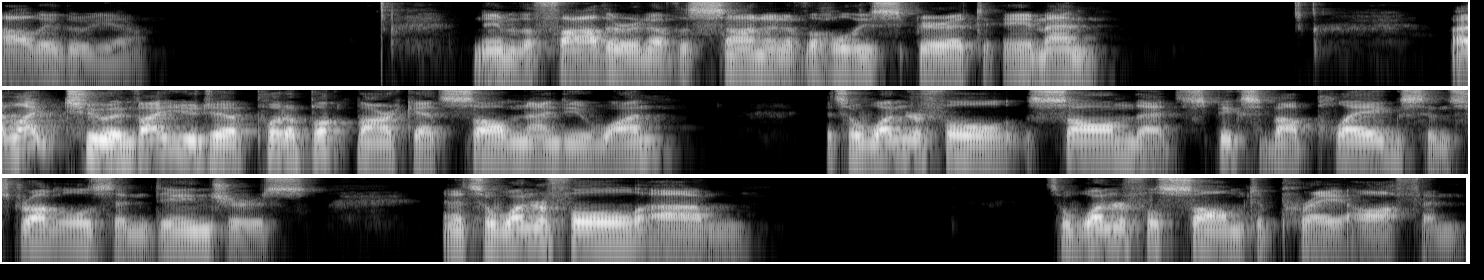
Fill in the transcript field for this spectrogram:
alleluia name of the Father and of the Son and of the Holy Spirit. Amen. I'd like to invite you to put a bookmark at Psalm 91. It's a wonderful psalm that speaks about plagues and struggles and dangers, and it's a wonderful, um, it's a wonderful psalm to pray often.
